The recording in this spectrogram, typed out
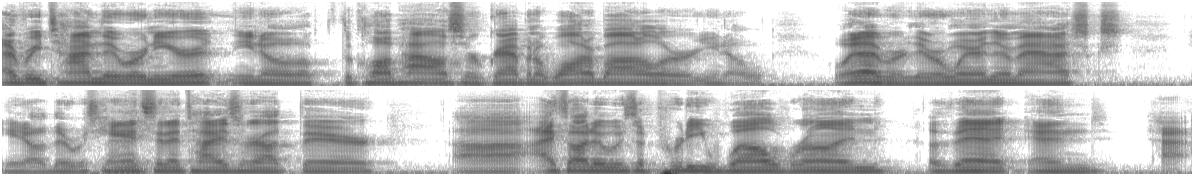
every time they were near it, you know, the clubhouse or grabbing a water bottle or you know, whatever, they were wearing their masks. You know, there was hand sanitizer out there. Uh, I thought it was a pretty well run event, and I,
